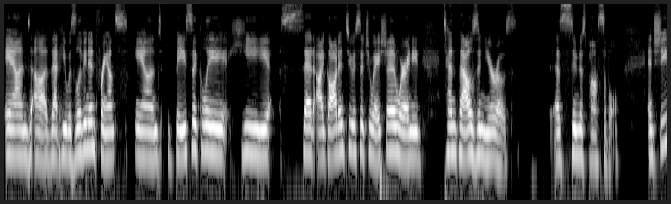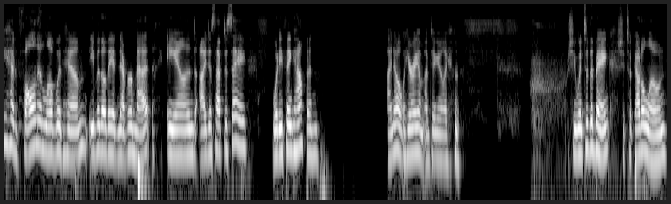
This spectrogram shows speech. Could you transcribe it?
And uh, that he was living in France. And basically, he said, I got into a situation where I need 10,000 euros as soon as possible. And she had fallen in love with him, even though they had never met. And I just have to say, what do you think happened? I know, here I am. I'm taking it like, she went to the bank, she took out a loan,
